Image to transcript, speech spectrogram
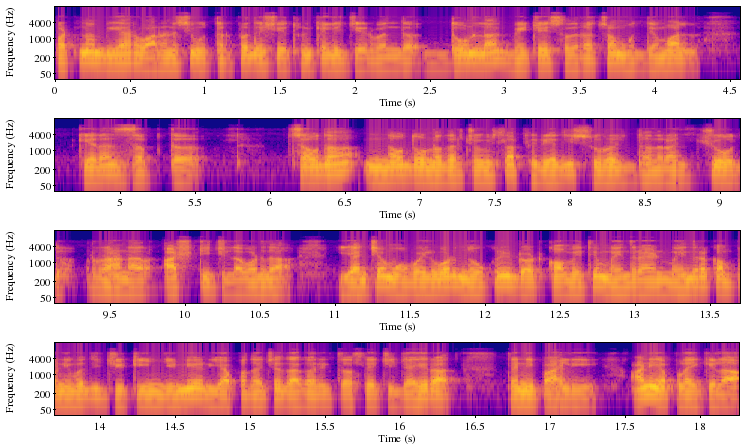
पटना बिहार वाराणसी उत्तर प्रदेश येथून केले जेरबंद. दोन लाख बेचाळीस हजाराचा मुद्देमाल केला जप्त. चौदा नऊ दोन हजार चोवीसला फिर्यादी सूरज धनराज जोध राहणार आष्टी जिल्हा वर्धा यांच्या मोबाईलवर नोकरी डॉट कॉम येथे महिंद्रा अँड महिंद्रा कंपनीमध्ये जी टी इंजिनियर या पदाच्या जागा रिक्त असल्याची जाहिरात त्यांनी पाहिली आणि अप्लाय केला.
